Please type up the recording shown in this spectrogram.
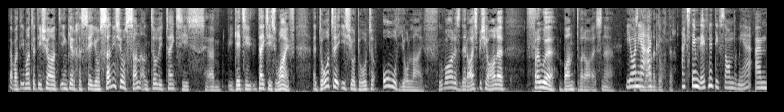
Ja, want iemand het Tisha het een keer gesê your son is your son until he takes his um he gets he takes his wife. A daughter is your daughter all your life. Hoe waar is dit daai spesiale vroue band wat daar is, né? Ja, nee, ek, ek stem definitief saam daarmee. Um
